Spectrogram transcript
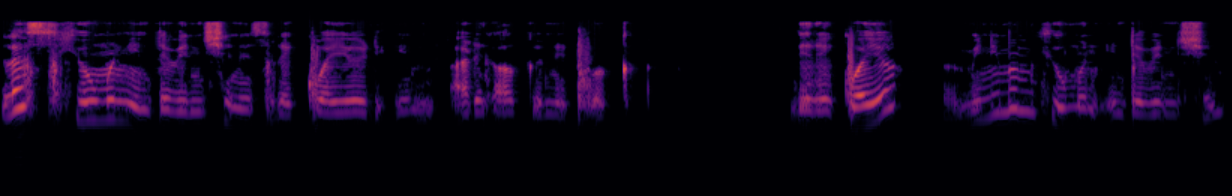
Less human intervention is required in ad hoc network. They require minimum human intervention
